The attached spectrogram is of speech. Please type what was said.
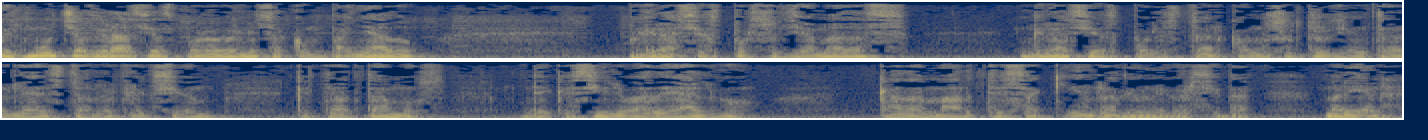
Pues muchas gracias por habernos acompañado. Gracias por sus llamadas. Gracias por estar con nosotros y entrarle a esta reflexión que tratamos de que sirva de algo cada martes aquí en Radio Universidad. Mariana.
